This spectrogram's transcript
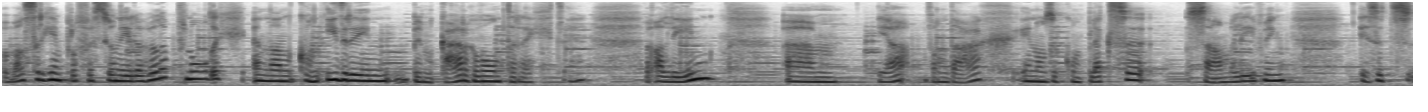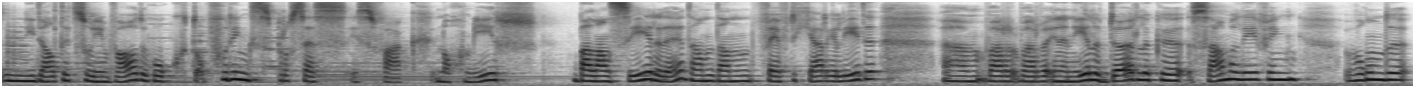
was er geen professionele hulp nodig en dan kon iedereen bij elkaar gewoon terecht. Hè. Alleen, ehm, ja, vandaag in onze complexe samenleving is het niet altijd zo eenvoudig. Ook het opvoedingsproces is vaak nog meer balanceren hè, dan, dan 50 jaar geleden, um, waar, waar we in een hele duidelijke samenleving woonden.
